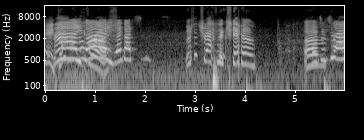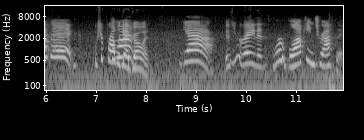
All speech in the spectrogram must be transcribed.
Hey, don't Hey, guys. I got. There's a traffic jam. Um, There's a traffic. we should probably get going. Yeah, It's raining. we're blocking traffic.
